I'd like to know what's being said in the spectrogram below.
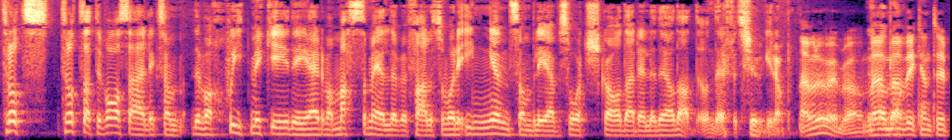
trots, trots att det var så här liksom, det var skitmycket idéer, det var massor med eldöverfall så var det ingen som blev svårt skadad eller dödad under FS20 då. Nej men det var ju bra. Men, bra. men vi kan typ,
